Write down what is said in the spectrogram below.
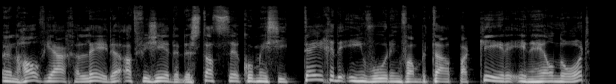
Een half jaar geleden adviseerde de Stadsdeelcommissie tegen de invoering van betaald parkeren in heel Noord.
